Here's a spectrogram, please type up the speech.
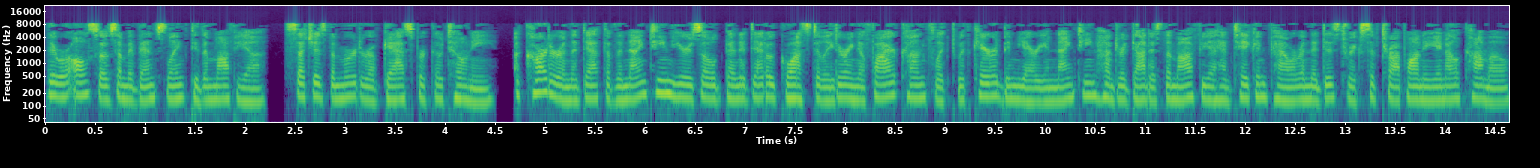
There were also some events linked to the mafia, such as the murder of Gaspar Cotoni, a carter and the death of the 19 years old Benedetto Guastalla during a fire conflict with Carabinieri in 1900. As the mafia had taken power in the districts of Trapani and Alcamo,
